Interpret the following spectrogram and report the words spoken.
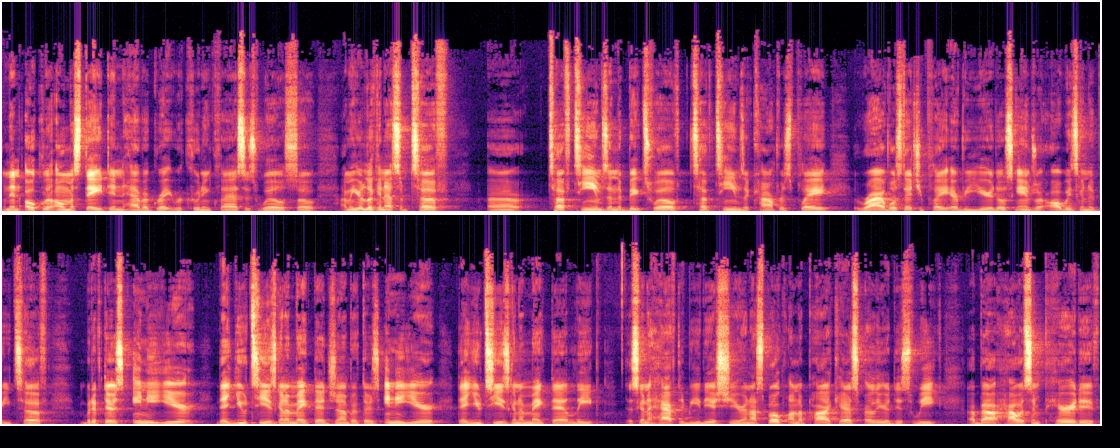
And then Oklahoma State didn't have a great recruiting class as well. So I mean, you're looking at some tough, uh, tough teams in the Big 12, tough teams at conference play, the rivals that you play every year. Those games are always going to be tough. But if there's any year that UT is going to make that jump, if there's any year that UT is going to make that leap, it's going to have to be this year. And I spoke on the podcast earlier this week about how it's imperative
